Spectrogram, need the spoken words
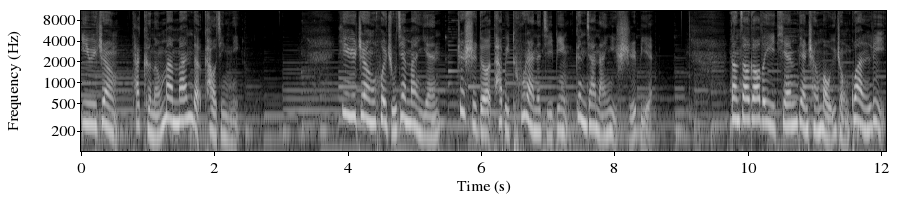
抑郁症它可能慢慢的靠近你。抑郁症会逐渐蔓延，这使得它比突然的疾病更加难以识别。当糟糕的一天变成某一种惯例，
